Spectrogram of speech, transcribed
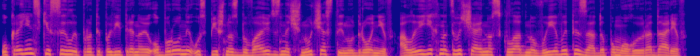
Українські сили протиповітряної оборони успішно збивають значну частину дронів, але їх надзвичайно складно виявити за допомогою радарів.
